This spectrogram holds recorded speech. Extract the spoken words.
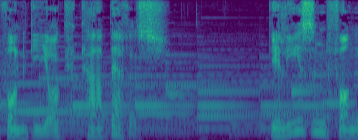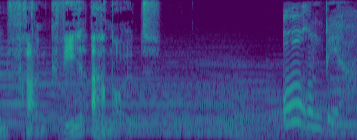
von Georg K. Beres. Gelesen von Frank W. Arnold. Ohrenbär.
